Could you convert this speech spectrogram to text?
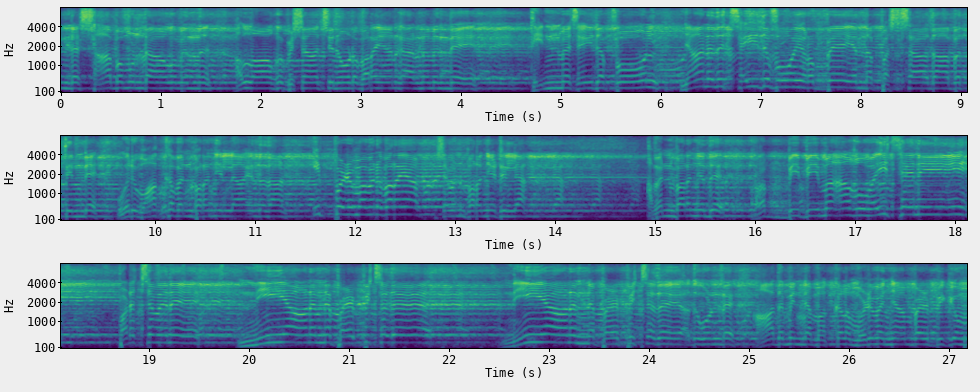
വരെ നിനക്കെന്റെ ശാപമുണ്ടാകുമെന്ന് അള്ളാഹു പിശാച്ചിനോട് പറയാൻ കാരണമെന്തേ? തിന്മ ചെയ്തപ്പോൾ ഞാനത് ചെയ്തു പോയി റബ്ബേ എന്ന പശ്ചാത്താപത്തിന്റെ ഒരു വാക്കവൻ പറഞ്ഞില്ല എന്നതാണ്. ഇപ്പോഴും അവന് പറയാം പക്ഷെ അവൻ പറഞ്ഞിട്ടില്ല. അവൻ പറഞ്ഞത് റബ്ബി ബിമ. പടച്ചവനെ നീയാണ് എന്നെ പഴപ്പിച്ചത്. നീയാണ് എന്നെ പഴപ്പിച്ചത്. അതുകൊണ്ട് ആദമിന്റെ മക്കളെ മുഴുവൻ ഞാൻ പഴപ്പിക്കും.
